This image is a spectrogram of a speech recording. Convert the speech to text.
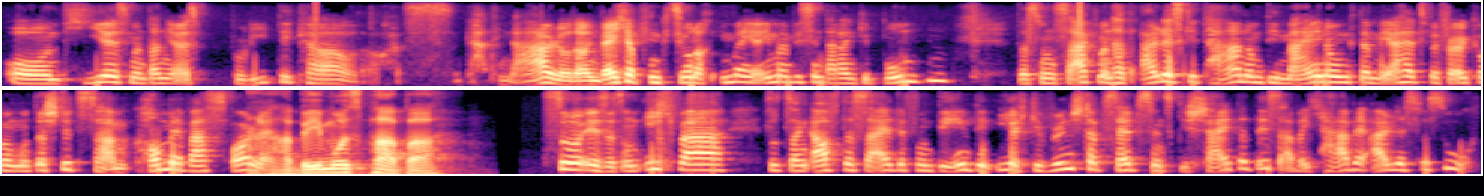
Und hier ist man dann ja als Politiker oder auch als Kardinal oder in welcher Funktion auch immer ja immer ein bisschen daran gebunden, dass man sagt, man hat alles getan, um die Meinung der Mehrheitsbevölkerung unterstützt zu haben. Komme, was wolle. Habemus Papa. So ist es. Und ich war sozusagen auf der Seite von dem, den ihr euch gewünscht habt, selbst wenn es gescheitert ist, aber ich habe alles versucht.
